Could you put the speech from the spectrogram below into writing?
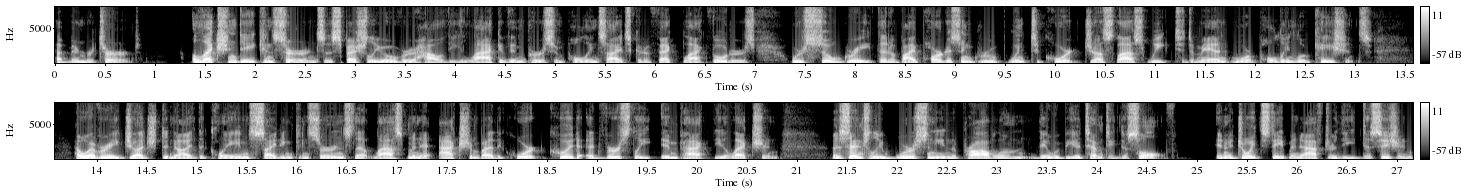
have been returned. Election day concerns, especially over how the lack of in person polling sites could affect black voters, were so great that a bipartisan group went to court just last week to demand more polling locations. However, a judge denied the claim, citing concerns that last minute action by the court could adversely impact the election, essentially worsening the problem they would be attempting to solve. In a joint statement after the decision,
